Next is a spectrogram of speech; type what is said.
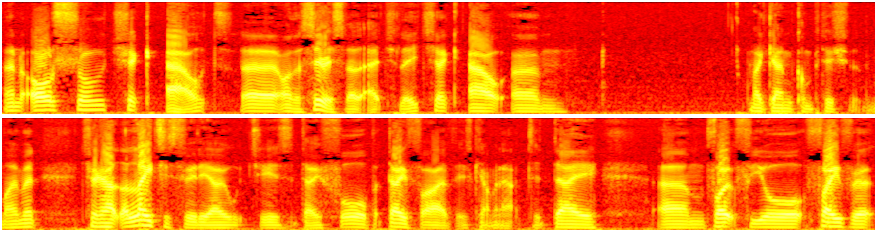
and also check out, uh, on a serious note actually, check out, um, my game competition at the moment. Check out the latest video, which is day 4, but day 5 is coming out today. Um, vote for your favourite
